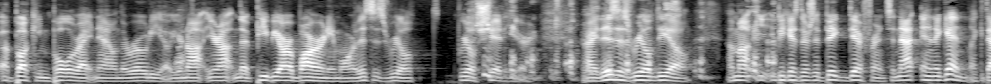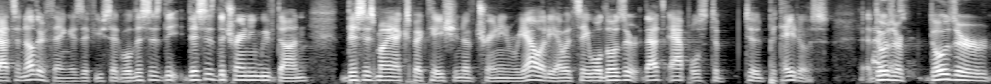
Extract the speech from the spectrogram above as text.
a bucking bull right now in the rodeo. You're not you're not in the PBR bar anymore. This is real real shit here. All right, this is real deal. I'm not because there's a big difference, and that and again, like that's another thing is if you said, well, this is the this is the training we've done, this is my expectation of training reality. I would say, well, those are that's apples to to potatoes. Those are those are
